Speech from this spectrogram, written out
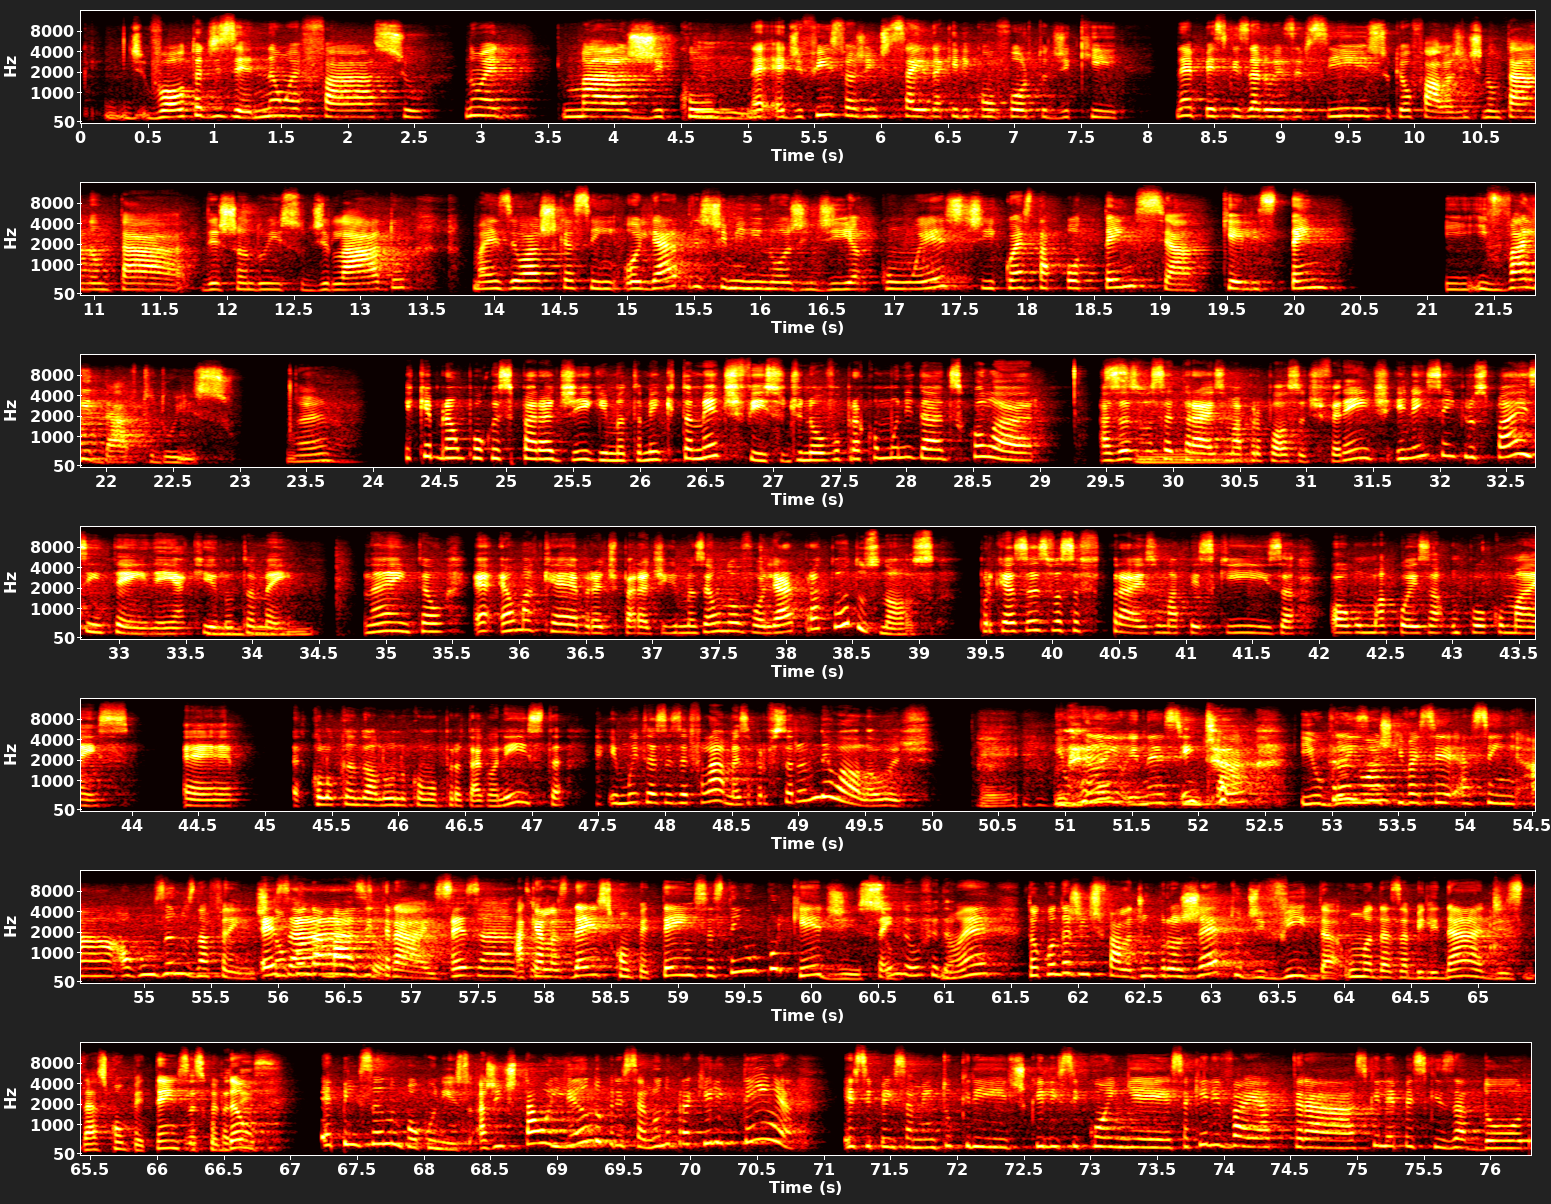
Volto a dizer, não é fácil, não é mágico, uhum. né? É difícil a gente sair daquele conforto de que né, pesquisar o exercício, que eu falo, a gente não está não tá deixando isso de lado, mas eu acho que assim olhar para este menino hoje em dia com este com esta potência que eles têm e, e validar tudo isso né e quebrar um pouco esse paradigma também que também é difícil de novo para a comunidade escolar às vezes Sim. você traz uma proposta diferente e nem sempre os pais entendem aquilo uhum. também né então é, é uma quebra de paradigmas é um novo olhar para todos nós porque às vezes você traz uma pesquisa ou alguma coisa um pouco mais. É, colocando o aluno como protagonista, e muitas vezes ele fala: ah, mas a professora não deu aula hoje. É. E o ganho, e, né, então, e o ganho acho que vai ser assim, há alguns anos na frente. Exato, então, quando a base traz exato. aquelas 10 competências, tem um porquê disso. Sem dúvida. Não é? Então, quando a gente fala de um projeto de vida, uma das habilidades, das competências, das perdão, competências é pensando um pouco nisso. A gente está olhando para esse aluno para que ele tenha esse pensamento crítico, que ele se conheça, que ele vai atrás, que ele é pesquisador.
